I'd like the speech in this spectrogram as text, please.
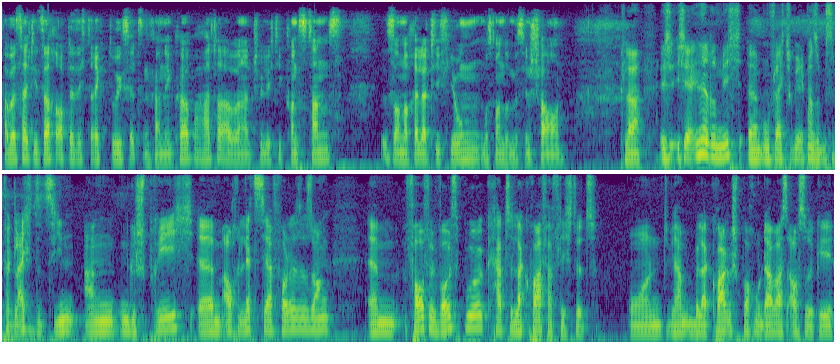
Aber es ist halt die Sache, ob der sich direkt durchsetzen kann. Den Körper hat er, aber natürlich die Konstanz ist auch noch relativ jung, muss man so ein bisschen schauen. Klar. Ich, ich erinnere mich, ähm, um vielleicht direkt mal so ein bisschen Vergleiche zu ziehen, an ein Gespräch, ähm, auch letztes Jahr vor der Saison. Ähm, VfL Wolfsburg hatte Lacroix verpflichtet. Und wir haben über Lacroix gesprochen und da war es auch so, okay,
